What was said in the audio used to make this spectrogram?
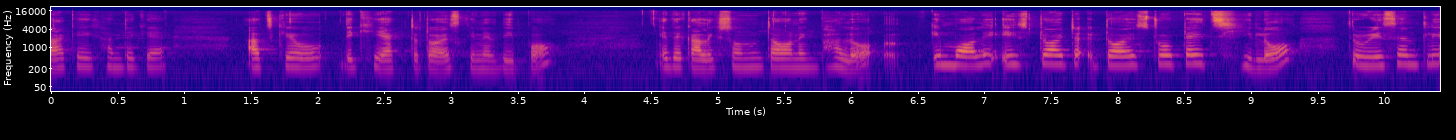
তাকে এখান থেকে আজকেও দেখি একটা টয়েস কিনে দিব। এদের কালেকশনটা অনেক ভালো। এই মলে এই টয়টা টয় স্টোরটাই ছিল। তো রিসেন্টলি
